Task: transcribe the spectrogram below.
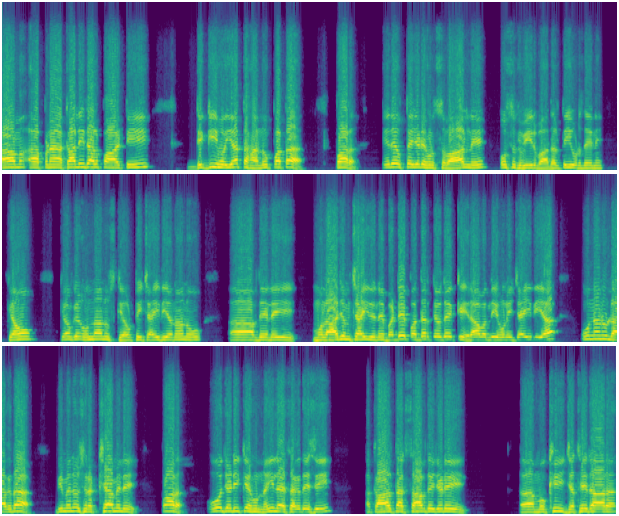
ਆਮ ਆਪਣਾ ਅਕਾਲੀ ਦਲ ਪਾਰਟੀ ਡਿੱਗੀ ਹੋਈ ਆ, ਤੁਹਾਨੂੰ ਪਤਾ। ਪਰ ਇਹਦੇ ਉੱਤੇ ਜਿਹੜੇ ਹੁਣ ਸਵਾਲ ਨੇ, ਉਹ ਸੁਖਵੀਰ ਬਾਦਲ ਤੇ ਉੱਠਦੇ ਨੇ। ਕਿਉਂ? ਕਿਉਂਕਿ ਉਹਨਾਂ ਨੂੰ ਸਿਕਿਉਰਿਟੀ ਚਾਹੀਦੀ ਹੈ ਉਹਨਾਂ ਨੂੰ ਆਪਦੇ ਲਈ ਮੁਲਾਜ਼ਮ ਚਾਹੀਦੇ ਨੇ। ਵੱਡੇ ਪੱਧਰ ਤੇ ਉਹਦੇ ਘੇਰਾਬੰਦੀ ਹੋਣੀ ਚਾਹੀਦੀ ਆ। ਉਹਨਾਂ ਨੂੰ ਲੱਗਦਾ ਵੀ ਮੈਨੂੰ ਸੁਰੱਖਿਆ ਮਿਲੇ। ਪਰ ਉਹ ਜਿਹੜੀ ਕਿ ਹੁਣ ਨਹੀਂ ਲੈ ਸਕਦੇ ਸੀ, ਅਕਾਲ ਤਖਤ ਸਾਹਿਬ ਦੇ ਜਿਹੜੇ ਮੁਖੀ ਜਥੇਦਾਰ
